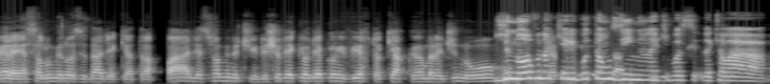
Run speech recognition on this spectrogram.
Pera aí, essa luminosidade aqui atrapalha. Só um minutinho. Deixa eu ver aqui onde é que eu inverto aqui a câmera de novo. De novo naquele Pera botãozinho, né? Que você, daquela,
